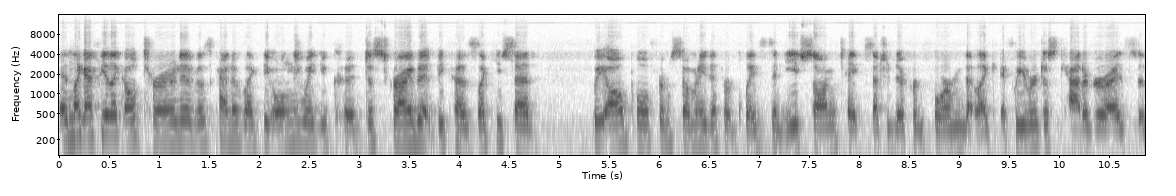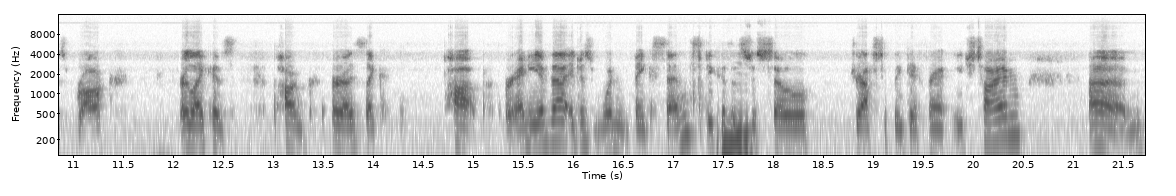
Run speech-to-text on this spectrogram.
And like I feel like alternative is kind of like the only way you could describe it because like you said, we all pull from so many different places and each song takes such a different form that like if we were just categorized as rock or like as punk or as like pop or any of that, it just wouldn't make sense because it's Mhm. just so drastically different each time. Um,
